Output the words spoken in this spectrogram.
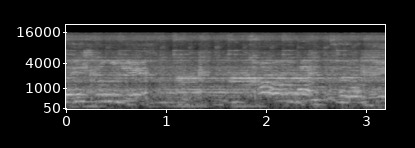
Come back to me.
